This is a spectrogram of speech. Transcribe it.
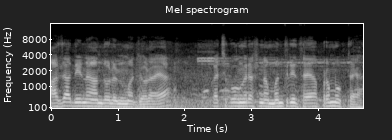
આઝાદીના આંદોલનમાં જોડાયા, કચ્છ કોંગ્રેસના મંત્રી થયા, પ્રમુખ થયા.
